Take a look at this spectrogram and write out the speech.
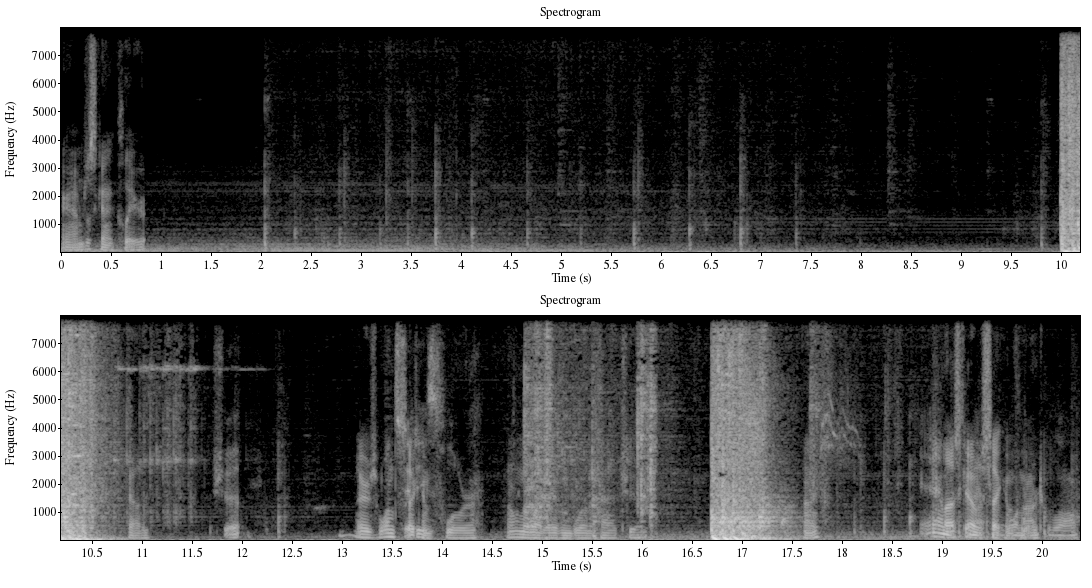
Here, I'm just gonna clear it. Got him. Shit. There's one second Titties. floor. I don't know why they haven't blown a hatch yet. Nice. Yeah, Last guy was second one floor. onto the wall.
